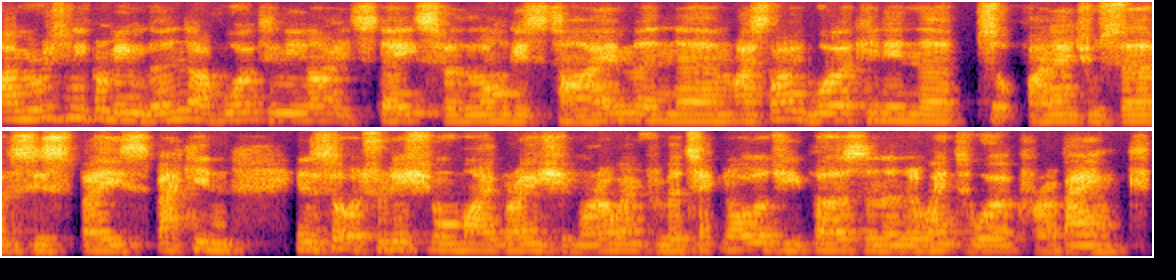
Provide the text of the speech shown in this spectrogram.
I'm originally from England. I've worked in the United States for the longest time, and um, I started working in the sort of financial services space back in in sort of traditional migration, where I went from a technology person and I went to work for a bank,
